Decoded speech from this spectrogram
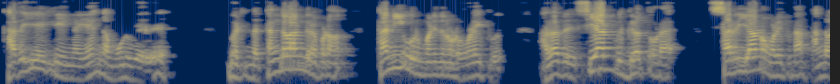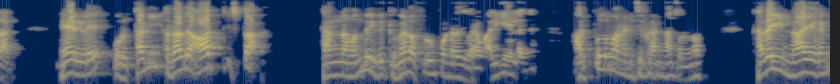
கதையே இல்லையேங்க. ஏங்க மூணு பேரு? பட் இந்த தங்கலான்ங்கிற படம் தனி ஒரு மனிதனோட உழைப்பு அதாவது சியான் விக்ரத்தோட சரியான உழைப்பு தான் தங்கலான் நேர்களே ஒரு தனி அதாவது ஆர்டிஸ்டா தன்னை வந்து இதுக்கு மேல ப்ரூவ் பண்றதுக்கு வேற வழியே இல்லைங்க. அற்புதமா நடிச்சிருக்கான்னு தான் சொல்லணும். கதையின் நாயகன்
